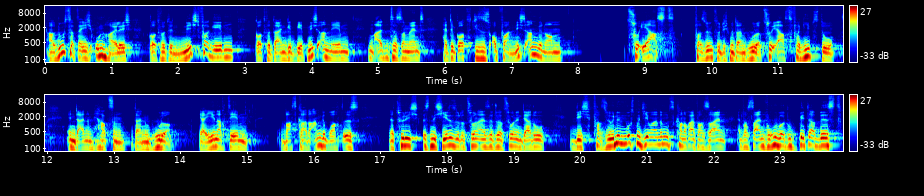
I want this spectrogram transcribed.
Aber du bist tatsächlich unheilig. Gott wird dir nicht vergeben. Gott wird dein Gebet nicht annehmen. Im Alten Testament hätte Gott dieses Opfer nicht angenommen. Zuerst versöhnst du dich mit deinem Bruder. Zuerst vergibst du in deinem Herzen deinem Bruder. Ja, je nachdem, was gerade angebracht ist. Natürlich ist nicht jede Situation eine Situation, in der du dich versöhnen musst mit jemandem. Es kann auch einfach sein, etwas sein, worüber du bitter bist.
